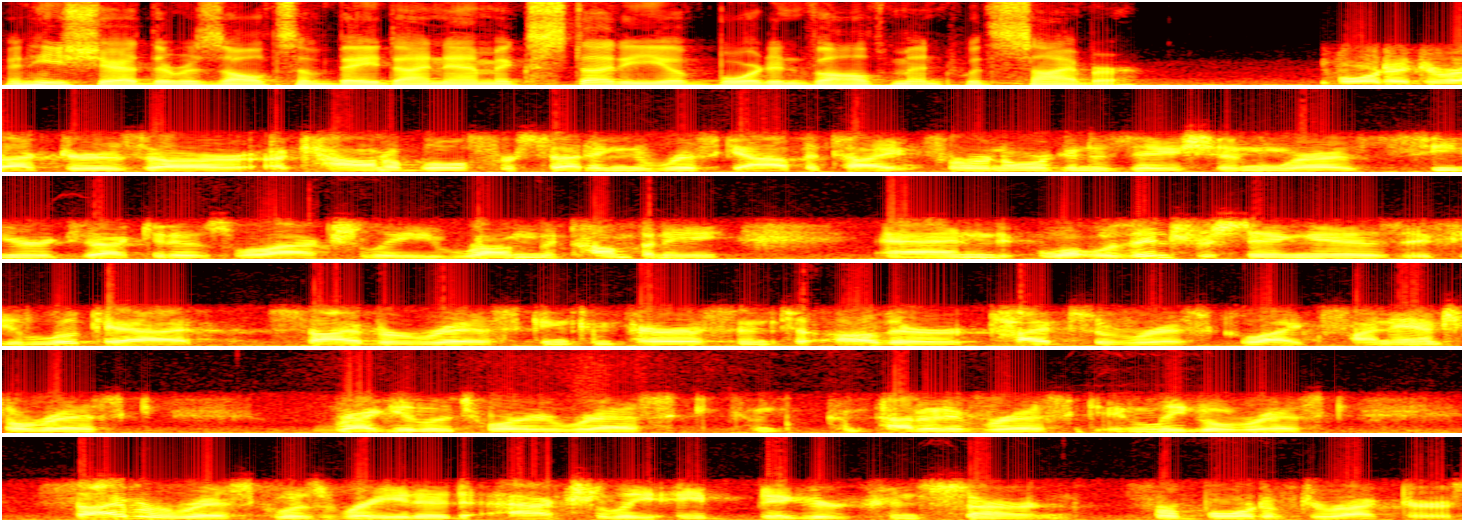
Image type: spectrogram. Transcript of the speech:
and he shared the results of Bay Dynamics' study of board involvement with cyber. Board of directors are accountable for setting the risk appetite for an organization, whereas senior executives will actually run the company. And what was interesting is if you look at cyber risk in comparison to other types of risk like financial risk, regulatory risk, com- competitive risk, and legal risk, cyber risk was rated actually a bigger concern for board of directors.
